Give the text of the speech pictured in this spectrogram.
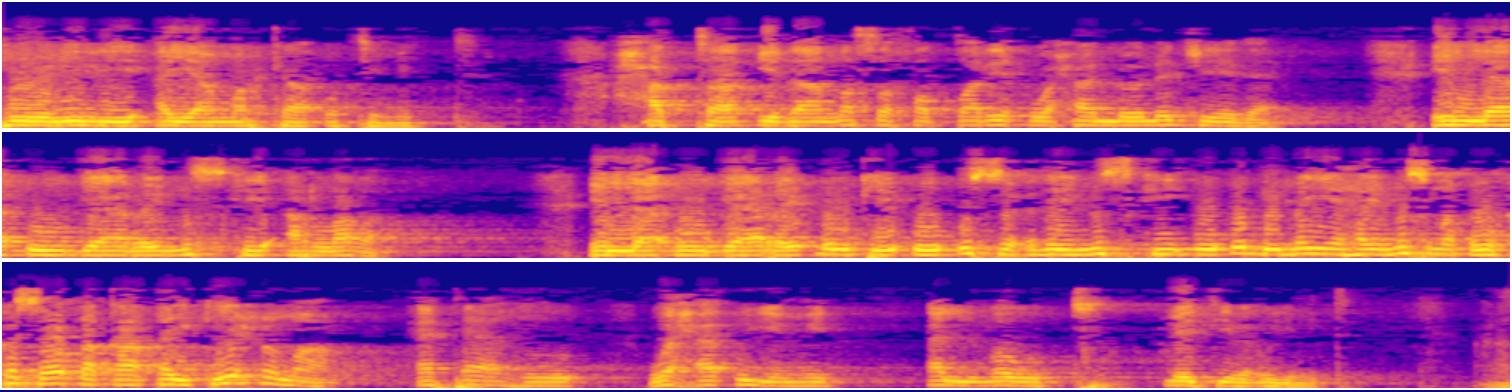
Geeridii ayaa markaa u timid xataa idaa nasafa ariiq waxaa loola jeedaa ilaa uu gaaray nuskii arlada ilaa uu gaaray dhulkii uu u socday nuskii uu u dhiman yahay nusna uu ka soo dhaqaaqay kii xumaa ataahu waxaa u yimid almowt meydkiibaa u yimid. Manaa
